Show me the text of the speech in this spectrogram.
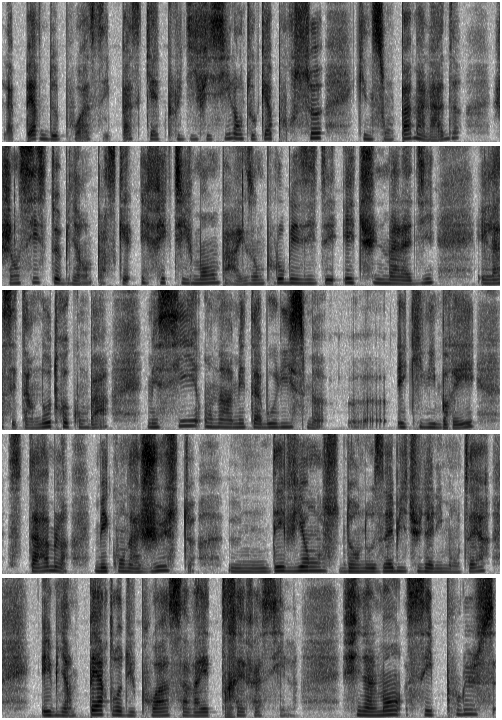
la perte de poids c'est pas ce qui est le plus difficile, en tout cas pour ceux qui ne sont pas malades. J'insiste bien parce qu'effectivement, par exemple, l'obésité une maladie et là c'est un autre combat. Mais si on a un métabolisme euh, équilibré, stable, mais qu'on a juste une déviance dans nos habitudes alimentaires, eh bien perdre du poids, ça va être très facile. Finalement, c'est plus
